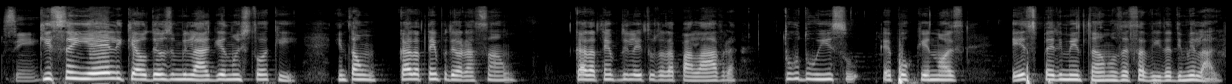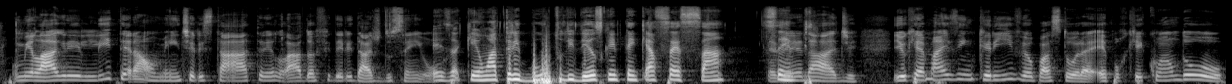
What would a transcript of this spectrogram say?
Sim. Que sem Ele, que é o Deus do milagre, eu não estou aqui. Então, cada tempo de oração, cada tempo de leitura da palavra, tudo isso é porque nós experimentamos essa vida de milagre. O milagre, literalmente, ele está atrelado à fidelidade do Senhor. Esse que é um atributo de Deus que a gente tem que acessar é sempre. verdade. E o que é mais incrível, pastora, é porque quando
